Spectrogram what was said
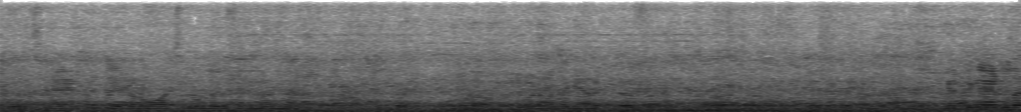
തീർച്ചയായിട്ടും തിയേറ്റർ വാച്ചിലുള്ള ഒരു സിനിമ തന്നെയാണ് ഒരുപാട് നല്ല ക്യാരക്ടേഴ്സ് ഗ്രിപ്പിംഗ് ആയിട്ടുള്ള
